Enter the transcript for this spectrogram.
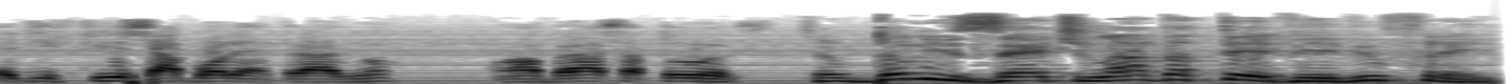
é difícil a bola entrar, viu? Um abraço a todos. Você é o Donizete lá da TV, viu, Frei?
